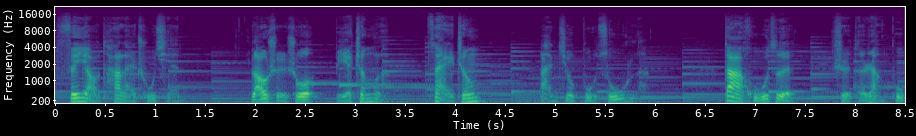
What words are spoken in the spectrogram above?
非要他来出钱。老水说：“别争了，再争，俺就不租了。”大胡子只得让步。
